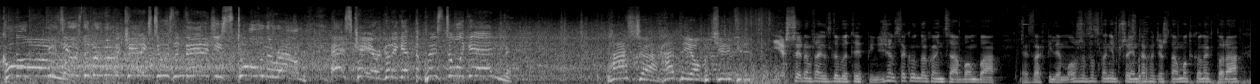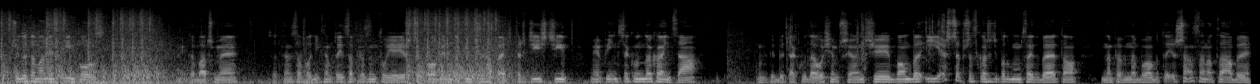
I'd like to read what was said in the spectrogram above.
Cold. He's used the movement mechanics to his advantage. He's stolen the round. SK are going to get the pistol again. Pasha had the opportunity Jeszcze jeden frag zdobyty, 50 sekund do końca, bomba za chwilę może zostanie przejęta, chociaż tam od konektora przygotowany jest impuls. No i zobaczmy, co ten zawodnik nam tutaj zaprezentuje. Jeszcze połowie do 5 HP, 45 sekund do końca. Gdyby tak udało się przejąć bombę i jeszcze przeskoczyć pod bombsite B, to na pewno byłaby tutaj szansa na to, aby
